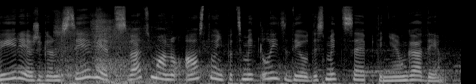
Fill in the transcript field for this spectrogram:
vīrieši, gan sievietes vecumā no 18 līdz 27 gadiem.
